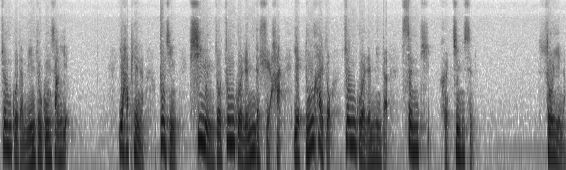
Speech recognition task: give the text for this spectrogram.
中国的民族工商业。鸦片呢，不仅吸引着中国人民的血汗，也毒害着中国人民的身体和精神。所以呢，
